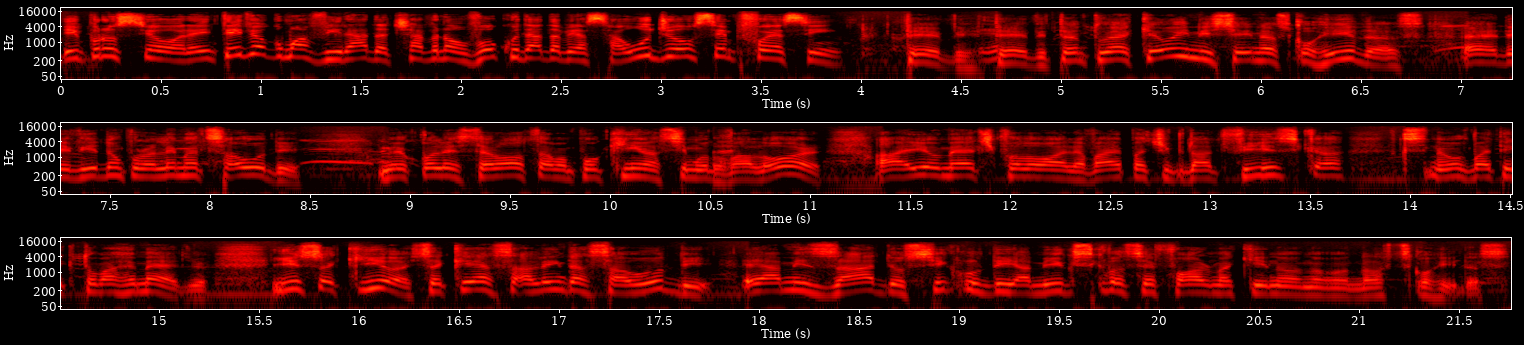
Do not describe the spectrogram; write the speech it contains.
E para o senhor, hein? Teve alguma virada de chave? Não, vou cuidar da minha saúde ou sempre foi assim? Teve, teve. Tanto é que eu iniciei nas corridas é, devido a um problema de saúde. Meu colesterol estava um pouquinho acima do valor. Aí o médico falou: olha, vai para atividade física, senão vai ter que tomar remédio. Isso aqui, ó, isso aqui, é, além da saúde, é a amizade, o ciclo de amigos que você forma aqui no, no, nas corridas.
